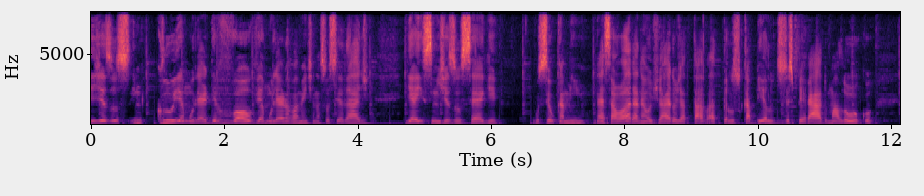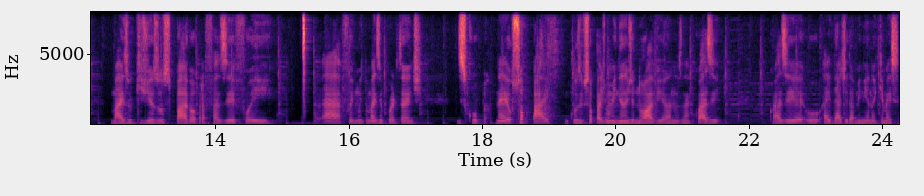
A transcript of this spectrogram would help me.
E Jesus inclui a mulher, devolve a mulher novamente na sociedade. E aí sim Jesus segue o seu caminho. Nessa hora, né, o Jairo já estava pelos cabelos, desesperado, maluco. Mas o que Jesus parou para fazer foi ah, foi muito mais importante. Desculpa, né? Eu sou pai, inclusive sou pai de uma menina de 9 anos, né? Quase quase a idade da menina aqui, mas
